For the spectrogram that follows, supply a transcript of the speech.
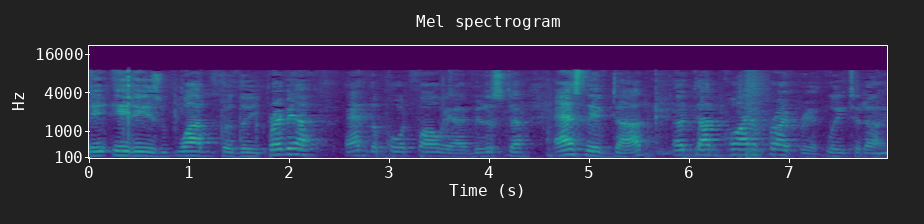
i it is one for the Premier and the Portfolio Minister, as they've done, and done quite appropriately today.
